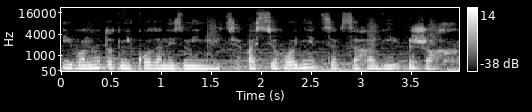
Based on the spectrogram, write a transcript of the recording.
І воно тут ніколи не змінюється. А сьогодні це взагалі жах.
